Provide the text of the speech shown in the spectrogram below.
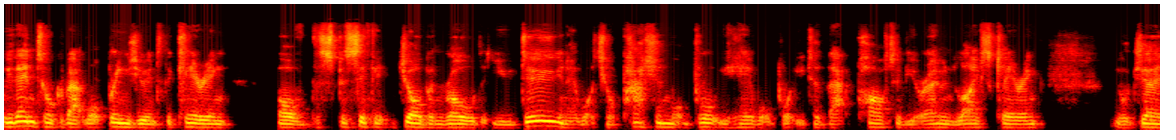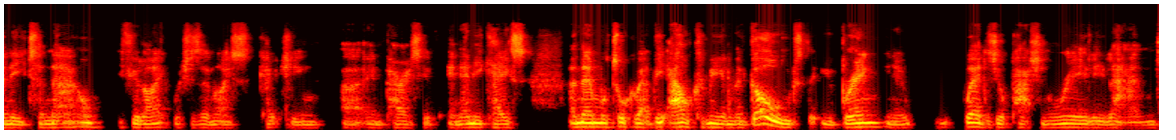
We then talk about what brings you into the clearing of the specific job and role that you do. You know, what's your passion? What brought you here? What brought you to that part of your own life's clearing? Your journey to now, if you like, which is a nice coaching uh, imperative in any case. And then we'll talk about the alchemy and the gold that you bring. You know, where does your passion really land?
